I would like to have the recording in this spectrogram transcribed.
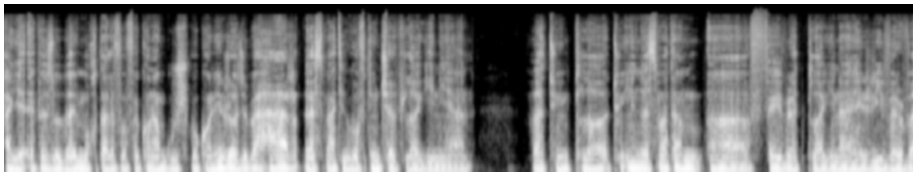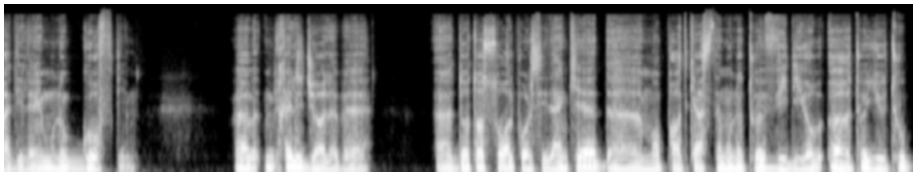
اگه اپیزودهای مختلف رو فکر کنم گوش بکنین راجع به هر قسمتی گفتیم چه plugin ی هن. و تو این, پلا... تو این قسمت هم favorite plugin های reverb و delay مون رو گفتیم. و خیلی جالبه دو تا سوال پرسیدن که ما پادکستمون رو تو ویدیو تو یوتیوب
